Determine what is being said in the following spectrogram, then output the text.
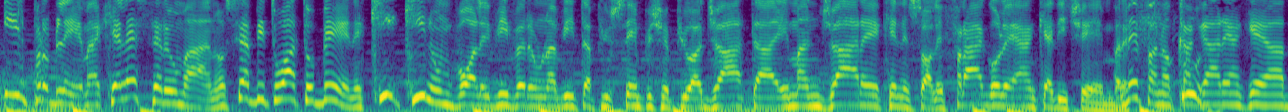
Il problema è che l'essere umano si è abituato bene. Chi, chi non vuole vivere una vita più semplice, più agiata e mangiare, che ne so, le fragole anche a A dicembre? me fanno Tu- cagare anche a, a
